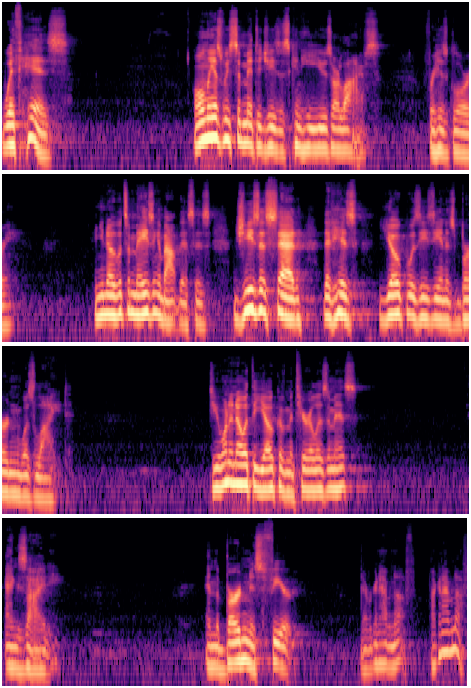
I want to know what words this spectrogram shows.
with His. Only as we submit to Jesus can He use our lives for His glory. And you know what's amazing about this is Jesus said that His yoke was easy and His burden was light. Do you want to know what the yoke of materialism is? Anxiety. And the burden is fear. Never going to have enough. Not going to have enough.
